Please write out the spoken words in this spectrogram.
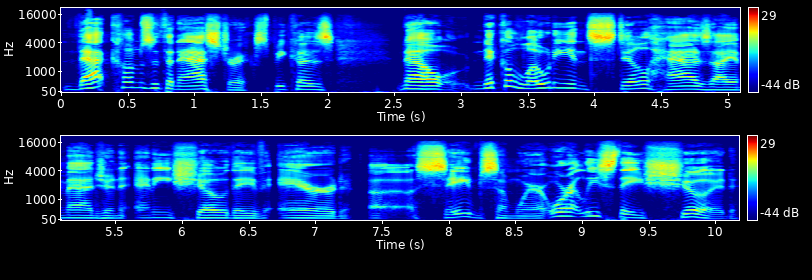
that comes with an asterisk because now Nickelodeon still has, I imagine, any show they've aired uh, saved somewhere, or at least they should.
